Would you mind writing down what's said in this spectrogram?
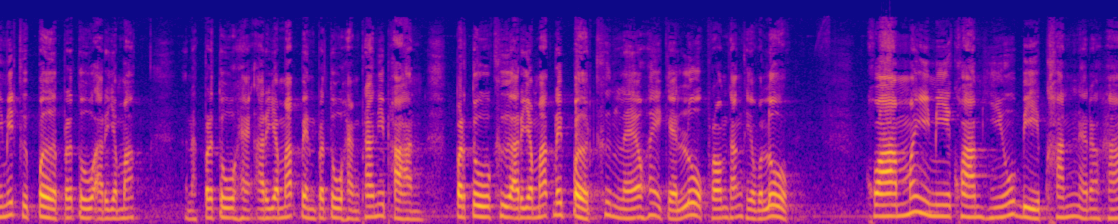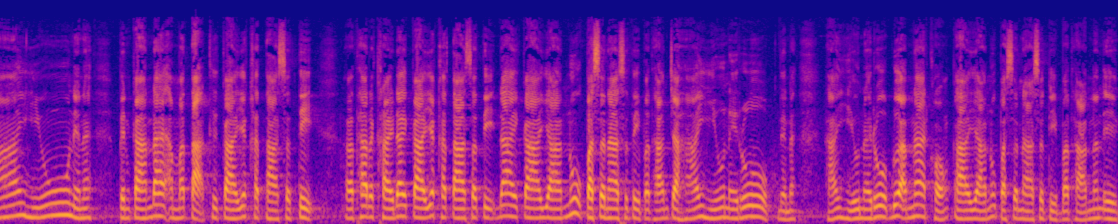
นิมิตคือเปิดประตูอริยมรรค นะประตูแห่งอริยมรรคเป็นประตูแห่งพระนิพพาน ประตูคืออริยมรรคได้เปิดขึ้นแล้วให้แก่โลกพร้อมทั้งเทวโลก ความไม่มีความหิวบีบคั้นเนี่ยหายหิวเนี่ยนะเป็นการได้อมตะคือกายคตาสติ ถ้าใครได้กายคตาสติ ได้กายานุปัสนาสติปทานจะหายหิวในรูปเนี่ยนะหายหิวในรูปด้วยอำนาจของกายานุปัสนาสติปทานนั่นเอง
